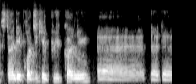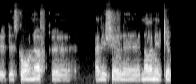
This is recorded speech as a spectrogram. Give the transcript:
c'est un des produits qui est le plus connu de, de, de, ce qu'on offre à l'échelle nord-américaine.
